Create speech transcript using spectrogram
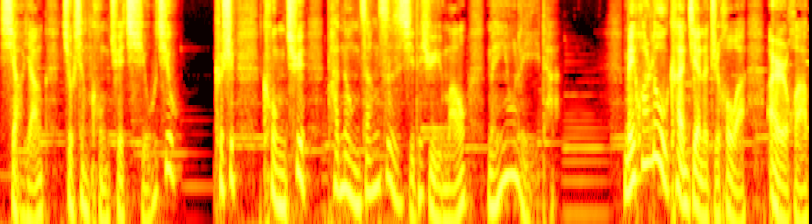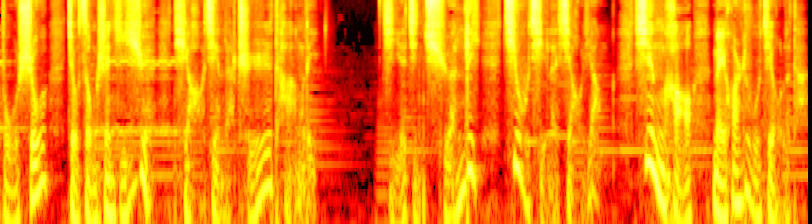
小羊就向孔雀求救，可是孔雀怕弄脏自己的羽毛，没有理他。梅花鹿看见了之后啊，二话不说，就纵身一跃，跳进了池塘里。竭尽全力救起了小羊，幸好梅花鹿救了他，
